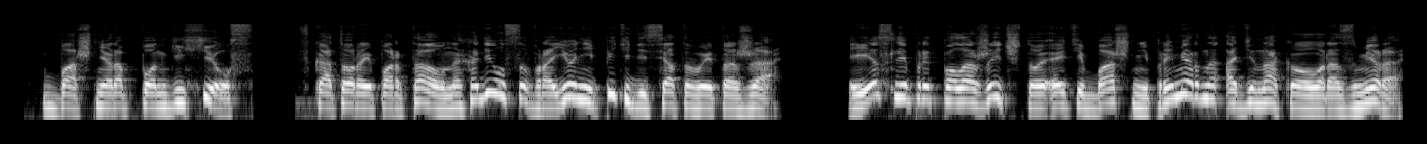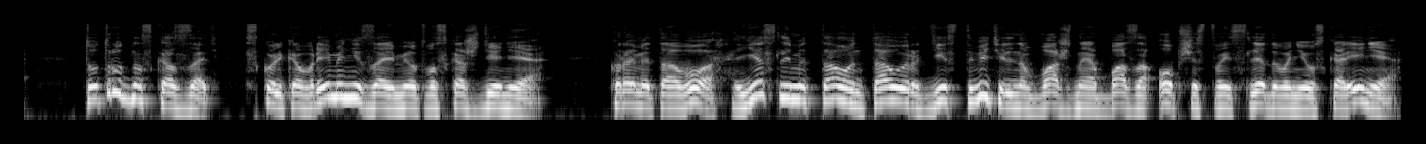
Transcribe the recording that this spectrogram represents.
– башня Раппонги Хиллз, в которой портал находился в районе 50 этажа. Если предположить, что эти башни примерно одинакового размера, то трудно сказать, сколько времени займет восхождение. Кроме того, если Мидтаун Тауэр действительно важная база общества исследований ускорения,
